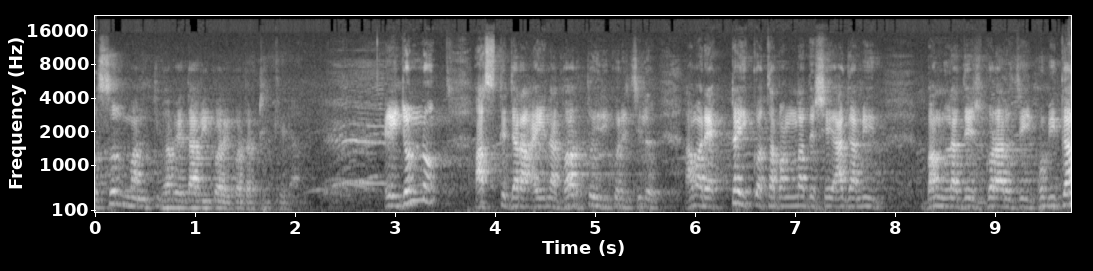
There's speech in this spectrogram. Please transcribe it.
মুসলমান কীভাবে দাবি করে কথা ঠিক কিনা? এই জন্য আজকে যারা আইনা ঘর তৈরি করেছিল, আমার একটাই কথা, বাংলাদেশে আগামী বাংলাদেশ গড়ার যে ভূমিকা,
